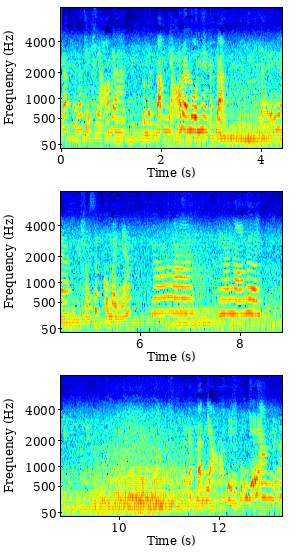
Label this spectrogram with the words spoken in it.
Cắt cho nó thịt nhỏ ra rồi mình băm nhỏ ra luôn ha các bạn. Để ờ, nồi súp của mình nhé nó ngon hơn. Và các bạn nhỏ thì cũng dễ ăn nữa.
